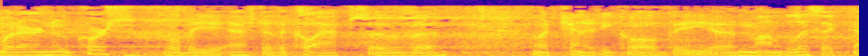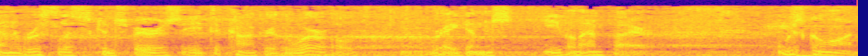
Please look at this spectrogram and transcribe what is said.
what our new course will be after the collapse of uh, what Kennedy called the uh, monolithic and ruthless conspiracy to conquer the world, Reagan's evil empire. It was gone.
